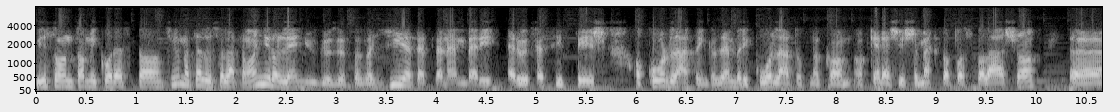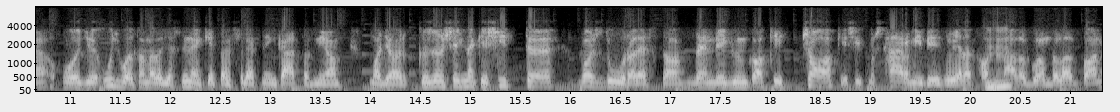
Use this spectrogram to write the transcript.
Viszont amikor ezt a filmet először láttam, annyira lenyűgözött az a hihetetlen emberi erőfeszítés, a korlátaink, az emberi korlátoknak a, a keresése, megtapasztalása, eh, hogy úgy voltam vele, hogy ezt mindenképpen szeretnénk átadni a magyar közönségnek, és itt eh, Vas Dóra lesz a vendégünk, aki csak, és itt most három idézőjelet használ a gondolatban,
